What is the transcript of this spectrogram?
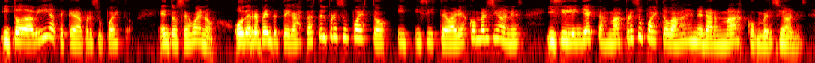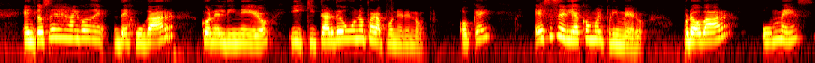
y todavía te queda presupuesto. Entonces, bueno, O de repente te gastaste el presupuesto y hiciste varias conversiones y si le inyectas más presupuesto vas a generar más conversiones. Entonces es algo de, de jugar con el dinero y quitar de uno para poner en otro, ¿ok? Ese sería como el primero. Probar un mes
